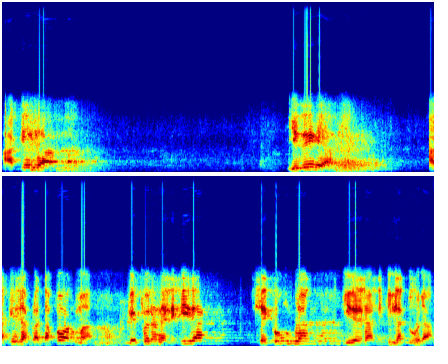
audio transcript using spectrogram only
aquellas ideas, aquellas plataformas que fueron elegidas se cumplan y desde la legislatura,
